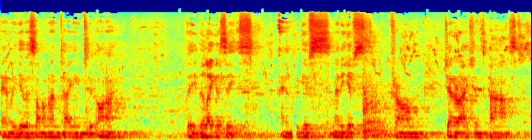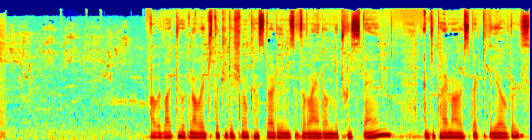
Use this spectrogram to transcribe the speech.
And we give a solemn undertaking to honour the, the legacies and the gifts, many gifts from generations past. I would like to acknowledge the traditional custodians of the land on which we stand and to pay my respect to the elders,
